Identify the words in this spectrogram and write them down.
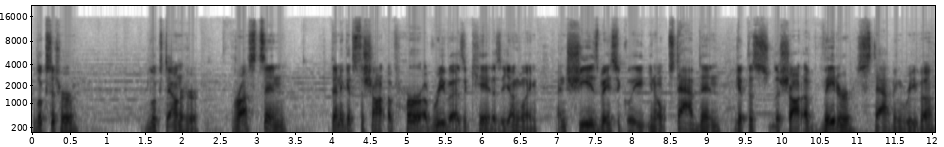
looks at her, looks down at her, thrusts in, then it gets the shot of her, of Reva as a kid, as a youngling, and she is basically, you know, stabbed in. Get this the shot of Vader stabbing Reva,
